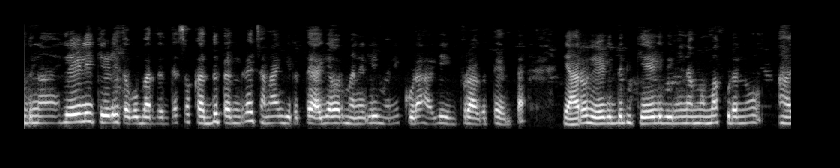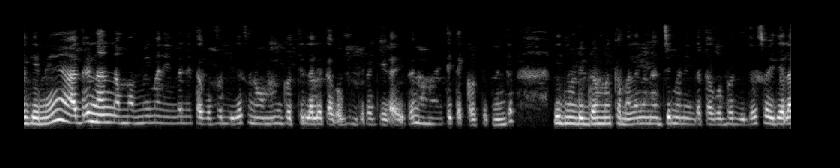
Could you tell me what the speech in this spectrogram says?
ಅದನ್ನ ಹೇಳಿ ಕೇಳಿ ತಗೋಬಾರ್ದಂತೆ. ಸೊ ಕದ್ದು ತಂದ್ರೆ ಚೆನ್ನಾಗಿರುತ್ತೆ. ಹಾಗೆ ಅವ್ರ ಮನೇಲಿ ಮನಿ ಕೂಡ ಹಾಗೆ ಇಂಪ್ರೂವ್ ಆಗುತ್ತೆ ಅಂತ ಯಾರೋ ಹೇಳಿದ್ದನ್ನ ಕೇಳಿದೀನಿ. ನಮ್ಮಮ್ಮ ಕೂಡನು ಹಾಗೇನೆ. ಆದ್ರೆ ನಾನ್ ನಮ್ಮ ಮಮ್ಮಿ ಮನೆಯಿಂದಾನೇ ತಗೊಬಂದಿದ್ದೆ. ಸೊ ನಮ್ಮ ಅಮ್ಮನಿಗೆ ಗೊತ್ತಿಲ್ಲಲ್ಲೇ ತಗೊಬಂದಿರೋ ಗಿಡ ಇದು. ನಮ್ಮ ಆಂಟಿ ತೆಕ್ಕೊಟ್ಟಿದ್ ನಂದು ಇದ್ ನೋಡಿ ಬ್ರಹ್ಮ ಕಮಲ ನನ್ನ ಅಜ್ಜಿ ಮನೆಯಿಂದ ತಗೊಬಂದಿದ್ದು ಸೊ ಇದೆಲ್ಲ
